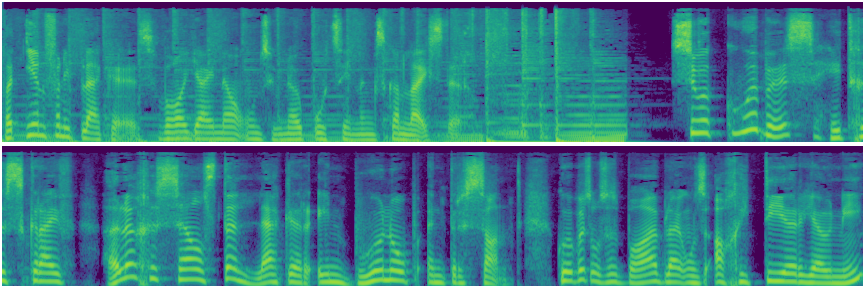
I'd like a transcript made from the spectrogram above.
wat een van die plekke is waar jy na ons Hoe nou potsendings kan luister. So Kobus het geskryf, hulle gesels te lekker en boonop interessant. Kobus, ons is baie bly ons agiteer jou nie.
